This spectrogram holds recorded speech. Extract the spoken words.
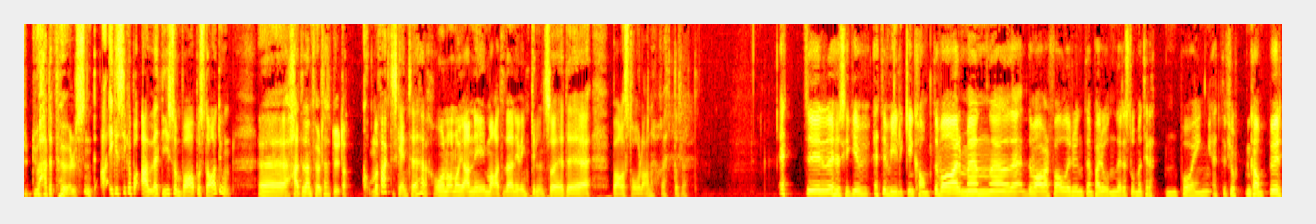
du, du hadde følelsen Jeg er sikker på alle de som var på stadion, uh, hadde den følelsen at du, det kommer faktisk en til her. Og når, når Janni mater den i vinkelen, så er det bare strålende, rett og slett. Etter, jeg husker ikke etter hvilken kamp det var, men eh, det, det var i hvert fall rundt den perioden dere sto med 13 poeng etter 14 kamper.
